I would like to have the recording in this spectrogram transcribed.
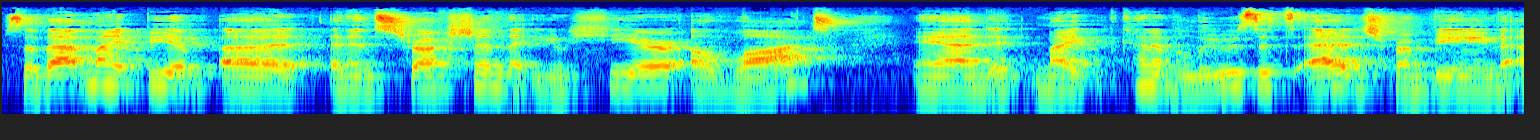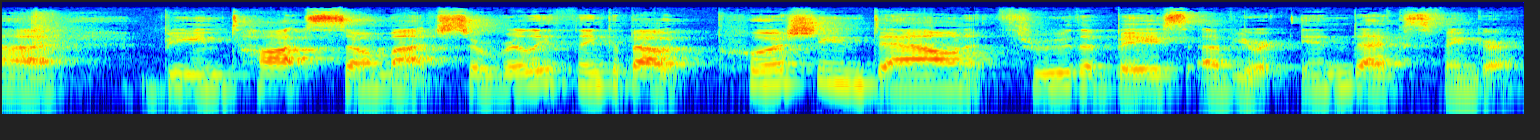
So that might be a, a, an instruction that you hear a lot, and it might kind of lose its edge from being uh, being taught so much. So really think about pushing down through the base of your index finger.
